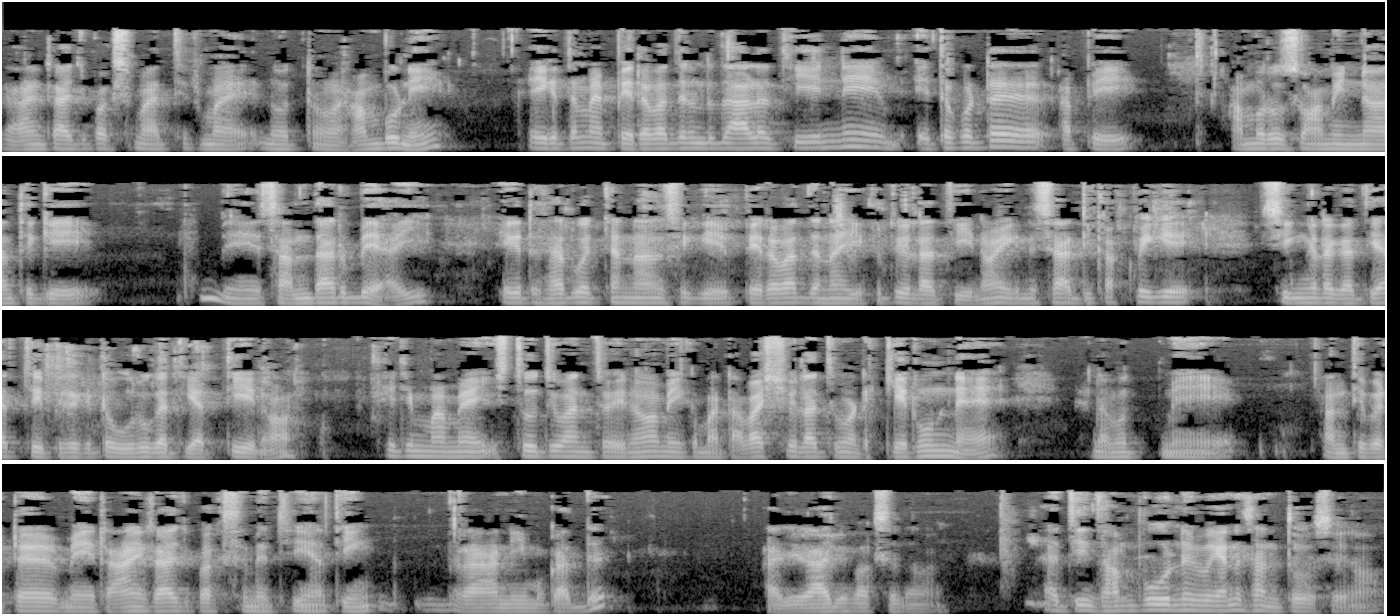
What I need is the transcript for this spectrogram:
රාණි රාජපක්ෂ මහත්තයටම නෝත්තම හම්බුනේ. ඒක තමයි පෙරවදනට දාලා තියෙන්නේ. එතකොට අපේ අමරු ස්වාමීන් වහන්සේගේ මේ સંદર્ભයයි ඒකට සරුවචනාංශිකේ පෙරවදනයි එකතු වෙලා තිනවා. ඒ නිසා ටිකක් වෙගේ සිංහල ගතියක් ත්‍රිපිටකට උරු ගතියක් තියෙනවා. ඉතින් මම ස්තුතිවන්ත වෙනවා මේක මට අවශ්‍ය වෙලා තිබුණාට කෙරුන්නේ නමුත් මේ අන්තිමට මේ රාණි රාජපක්ෂ මෙතන අතින් රාණි මොකද්ද? හරි රාජපක්ෂ තමයි. අතින් සම්පූර්ණයෙන්ම ගැන සන්තෝෂ වෙනවා.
